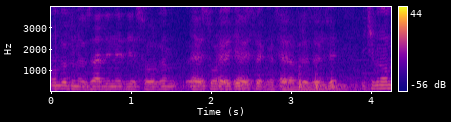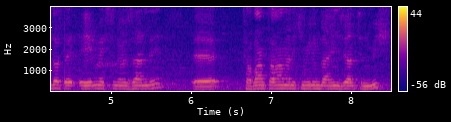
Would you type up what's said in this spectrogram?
2014'ün özelliği ne diye sorgun e, Evet, soruya evet, gelirsek evet, mesela evet. biraz önce. 2014 Air Max'in özelliği e, taban tamamen 2 milim daha inceltilmiş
